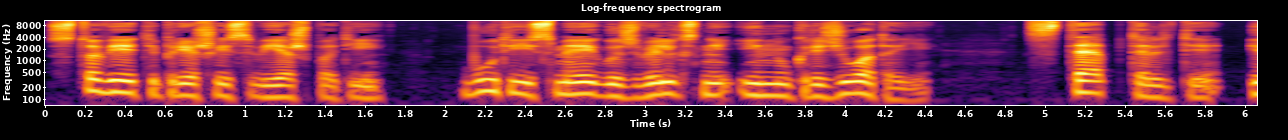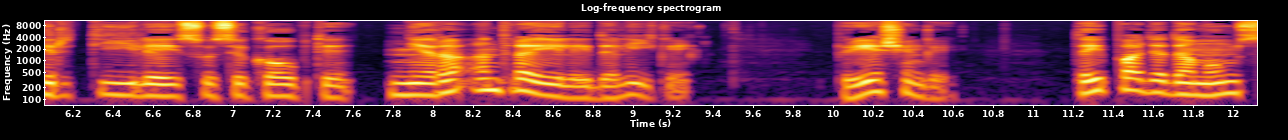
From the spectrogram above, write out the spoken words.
stovėti priešais viešpatį, būti įsmeigus žvilgsnį į nukryžiuotąjį, steptelti ir tyliai susikaupti nėra antraeiliai dalykai Priešingai, tai padeda mums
